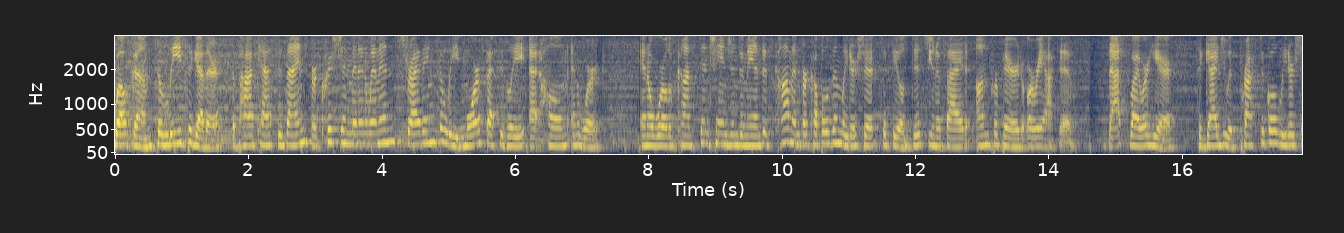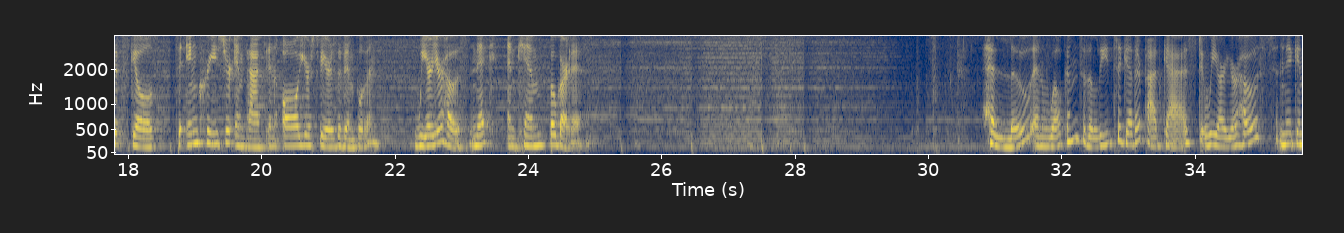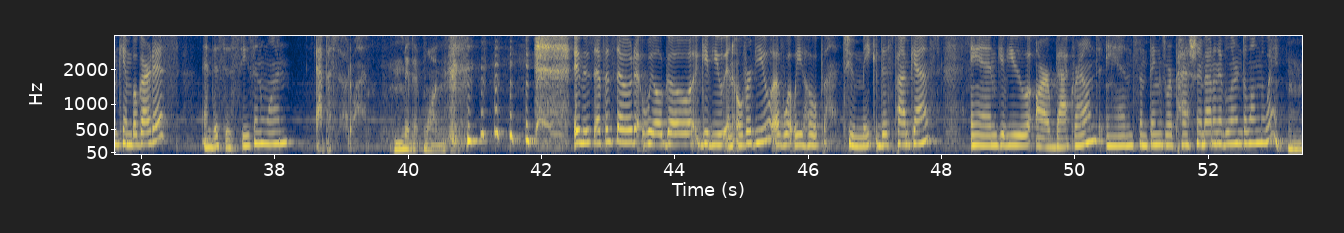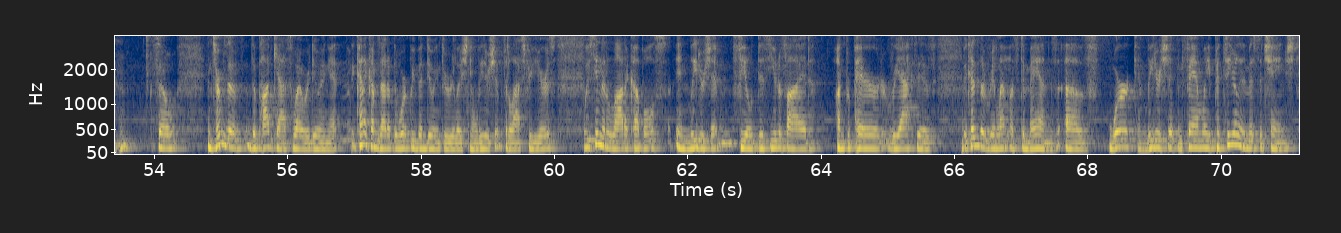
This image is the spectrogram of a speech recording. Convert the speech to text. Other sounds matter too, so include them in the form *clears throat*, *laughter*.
Welcome to Lead Together, the podcast designed for Christian men and women striving to lead more effectively at home and work. In a world of constant change and demands, it's common for couples in leadership to feel disunified, unprepared, or reactive. That's why we're here to guide you with practical leadership skills to increase your impact in all your spheres of influence. We are your hosts, Nick and Kim Bogardus. Hello and welcome to the Lead Together podcast. We are your hosts, Nick and Kim Bogardus, and this is season one, episode one. Minute one. *laughs* In this episode, we'll go give you an overview of what we hope to make this podcast and give you our background and some things we're passionate about and have learned along the way. Mm-hmm. So, in terms of the podcast, why we're doing it, it kind of comes out of the work we've been doing through relational leadership for the last few years. We've seen that a lot of couples in leadership feel disunified, unprepared, reactive because of the relentless demands of work and leadership and family, particularly in the midst of change.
